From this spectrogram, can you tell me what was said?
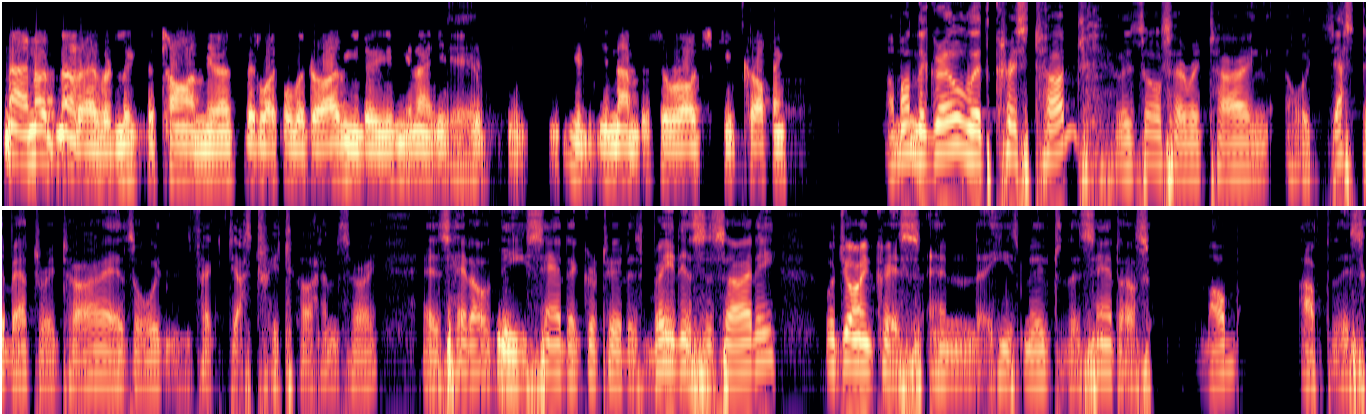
No, not not over a length of time. You know, it's a bit like all the driving you do. You, you know, you, Yeah. you, you, your numbers, the rods keep dropping. I'm on the grill with Chris Todd, who is also retiring, or just about to retire, as or in fact just retired. I'm sorry, as head of the Santa Gertrudis Breeders Society. We'll join Chris, and he's moved to the Santos mob after this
